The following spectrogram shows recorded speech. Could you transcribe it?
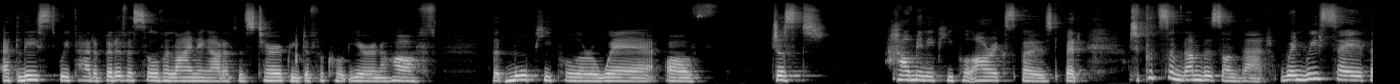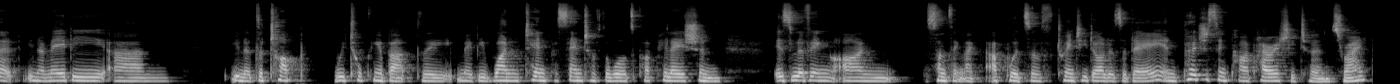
at least we've had a bit of a silver lining out of this terribly difficult year and a half that more people are aware of just how many people are exposed. But to put some numbers on that, when we say that, you know, maybe, um, you know, the top, we're talking about the maybe one, 10% of the world's population is living on something like upwards of $20 a day in purchasing power parity terms, right?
